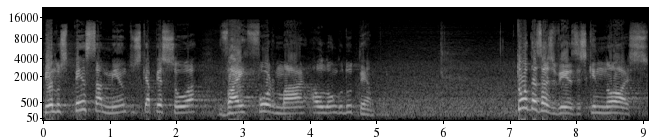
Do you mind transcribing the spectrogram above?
pelos pensamentos que a pessoa vai formar ao longo do tempo. Todas as vezes que nós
